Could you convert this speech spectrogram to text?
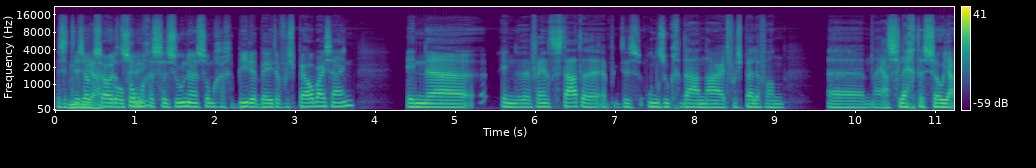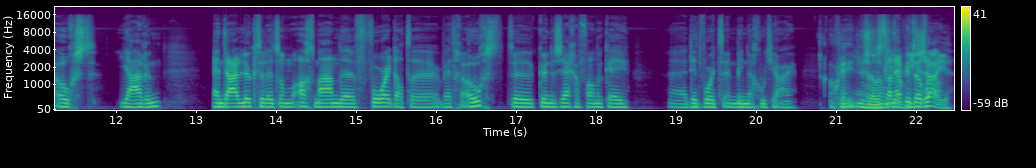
Dus het is ook Ja, zo dat sommige seizoenen, sommige gebieden beter voorspelbaar zijn. In, eh, in de Verenigde Staten heb ik dus onderzoek gedaan naar het voorspellen van nou ja, slechte soja-oogstjaren. En daar lukte het om acht maanden voordat er werd geoogst te kunnen zeggen van oké, eh, dit wordt een minder goed jaar. Oké, Dus dus dan, dan hoef je heb ook je niet het zaaien.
